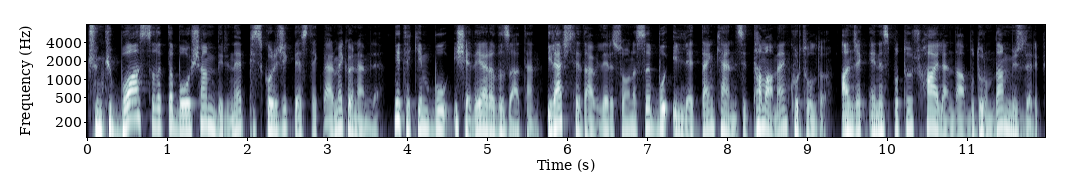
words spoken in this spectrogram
Çünkü bu hastalıkla boğuşan birine psikolojik destek vermek önemli. Nitekim bu işe de yaradı zaten. İlaç tedavileri sonrası bu illetten kendisi tamamen kurtuldu. Ancak Enes Batur halen daha bu durumdan müzdarip.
